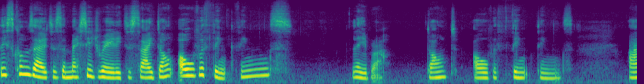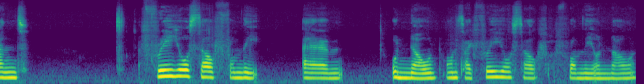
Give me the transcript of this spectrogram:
this comes out as a message really to say don't overthink things, Libra. Don't overthink things and free yourself from the um, unknown. I want to say free yourself from the unknown.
